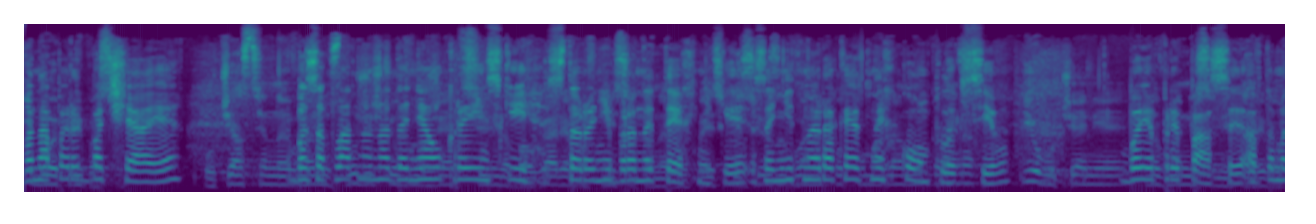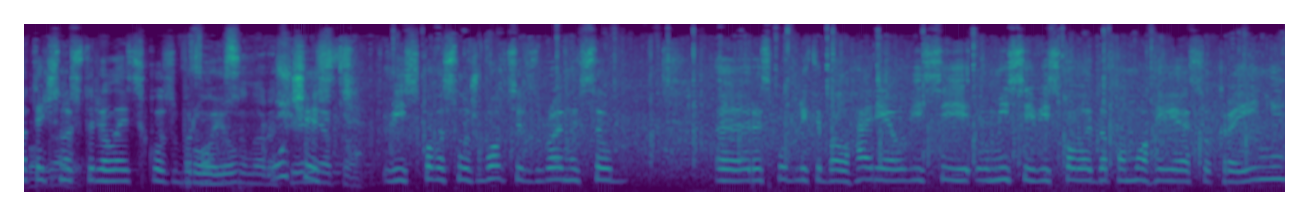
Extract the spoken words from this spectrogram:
Вона боєприпаси. передбачає Участие на безоплатне военнослужащи от надання въоръжените українській сили на България в стороні мисията на бронетехніки, Европейския съюз за военно зенітно-ракетних подпомагане на комплексів, Україна і обучение на боєприпаси, военні санітари в автоматичну България. стрілецьку зброю, фокусу на участь рішеннята. військовослужбовців збройних сил е, Республіки Болгарія у місії у місії військової допомоги ЄС Україні.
